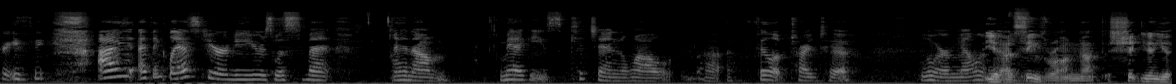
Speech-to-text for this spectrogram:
crazy. I I think last year New Year's was spent in um Maggie's kitchen while uh, Philip tried to lure Melanie. Yeah, it seems wrong not to. Shit, you know, you.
